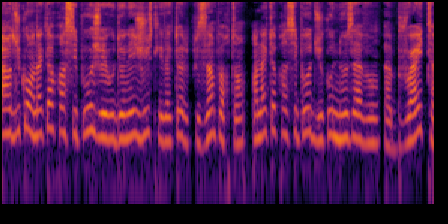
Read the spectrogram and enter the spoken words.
Alors du coup en acteurs principaux, je vais vous donner juste les acteurs les plus importants. En acteurs principaux, du coup, nous avons euh, Bright.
